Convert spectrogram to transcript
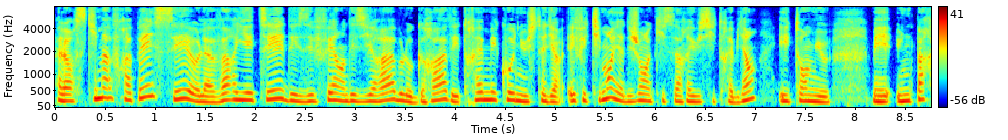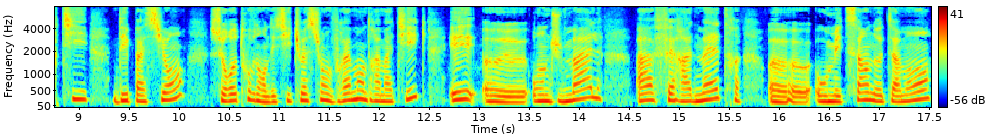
Alors, ce qui m'a frappé, c'est euh, la variété des effets indésirables graves et très méconnus. C'est-à-dire, effectivement, il y a des gens à qui ça réussit très bien, et tant mieux. Mais une partie des patients se retrouvent dans des situations vraiment dramatiques et euh, ont du mal à faire admettre euh, aux médecins notamment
